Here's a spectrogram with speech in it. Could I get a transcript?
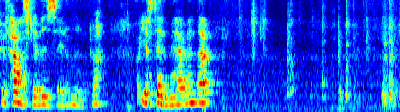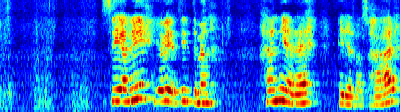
hur fan ska jag visa er dem nu då? Jag ställer mig här, vänta. Ser ni? Jag vet inte men här nere är det i alla fall så här.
